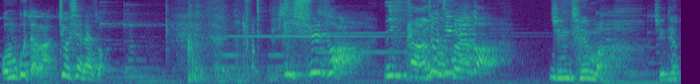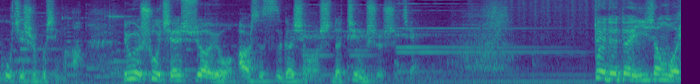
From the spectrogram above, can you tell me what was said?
我们不等了，就现在做，必须做，你烦就今天做。今天嘛，今天估计是不行了啊，因为术前需要有二十四个小时的静识时间。对对对，医生，我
